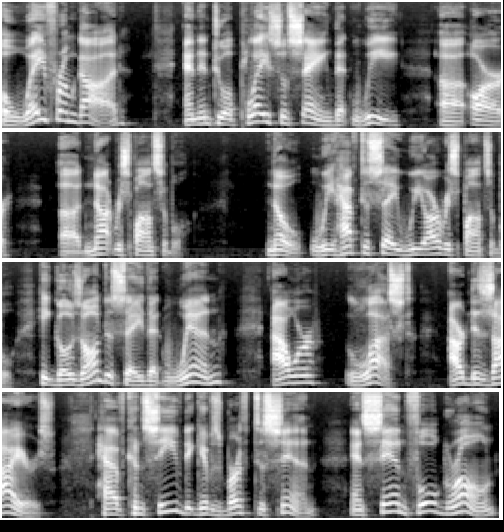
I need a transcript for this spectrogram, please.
away from God and into a place of saying that we uh, are uh, not responsible. No, we have to say we are responsible. He goes on to say that when our lust, our desires, have conceived, it gives birth to sin, and sin, full grown,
